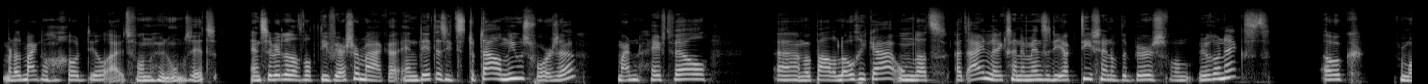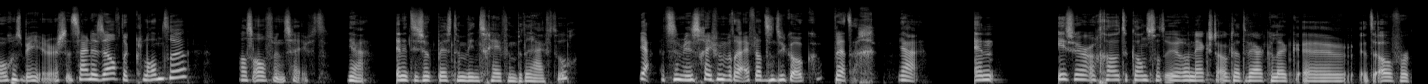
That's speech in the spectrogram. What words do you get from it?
Maar dat maakt nog een groot deel uit van hun omzet. En ze willen dat wat diverser maken. En dit is iets totaal nieuws voor ze. Maar heeft wel uh, een bepaalde logica, omdat uiteindelijk zijn de mensen die actief zijn op de beurs van Euronext ook vermogensbeheerders. Het zijn dezelfde klanten als Alphins heeft. Ja, en het is ook best een winstgevend bedrijf, toch? Ja, het is een winstgevend bedrijf. Dat is natuurlijk ook prettig. Ja, en is er een grote kans dat Euronext ook daadwerkelijk uh, het over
